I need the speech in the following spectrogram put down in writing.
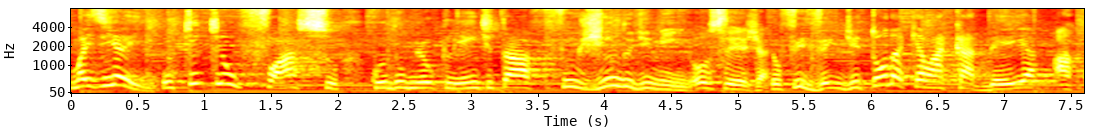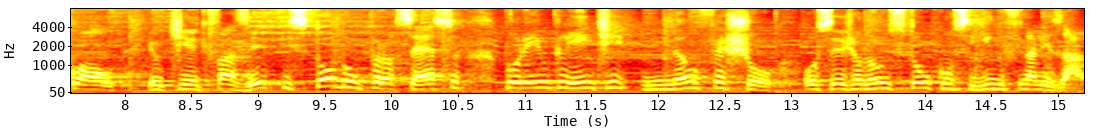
Mas e aí? O que, que eu faço quando o meu cliente está fugindo de mim? Ou seja, eu fiz, vendi toda aquela cadeia a qual eu tinha que fazer, fiz todo o processo, porém o cliente não fechou, ou seja, eu não estou conseguindo finalizar.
